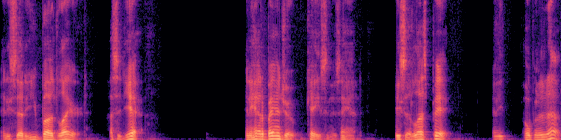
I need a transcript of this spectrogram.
and he said, Are you Bud Laird? I said, Yeah. And he had a banjo case in his hand. He said, Let's pick. And he opened it up.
